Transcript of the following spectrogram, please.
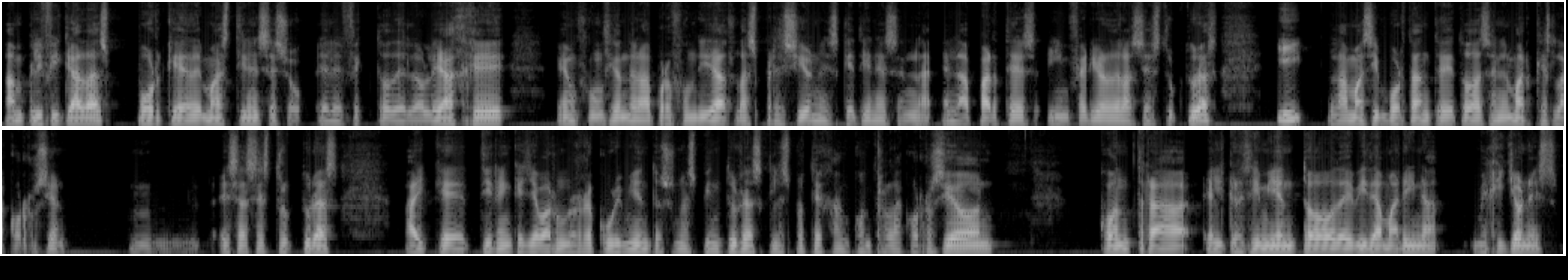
amplificadas porque además tienes eso, el efecto del oleaje en función de la profundidad, las presiones que tienes en la, parte inferior de las estructuras y la más importante de todas en el mar que es la corrosión. Mm, esas estructuras hay que, tienen que llevar unos recubrimientos, unas pinturas que les protejan contra la corrosión, contra el crecimiento de vida marina, mejillones,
